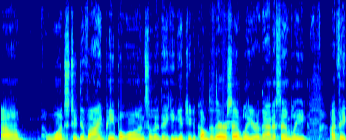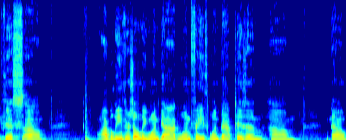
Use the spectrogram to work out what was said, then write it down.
uh, wants to divide people on so that they can get you to come to their assembly or that assembly. I think this, uh, I believe there's only one God, one faith, one baptism. Um, now,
